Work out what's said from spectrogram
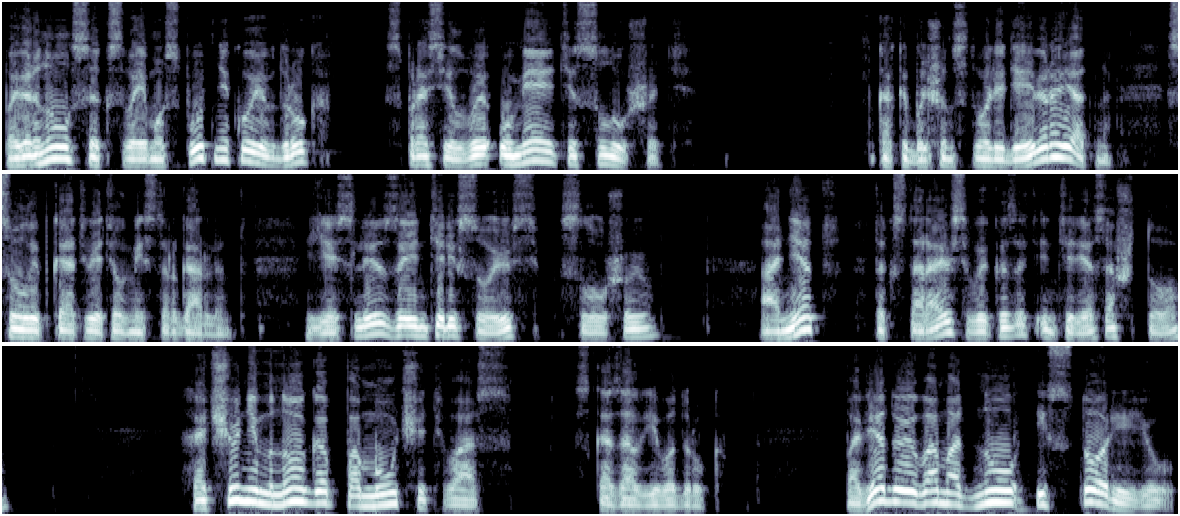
повернулся к своему спутнику и вдруг спросил, «Вы умеете слушать?» «Как и большинство людей, вероятно», — с улыбкой ответил мистер Гарленд. «Если заинтересуюсь, слушаю. А нет, так стараюсь выказать интерес. А что?» «Хочу немного помучить вас», — сказал его друг. «Поведаю вам одну историю.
